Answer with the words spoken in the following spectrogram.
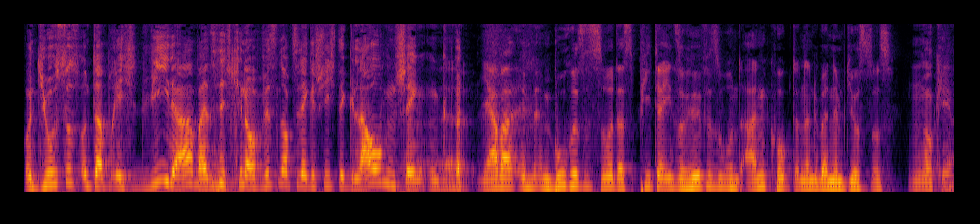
und Justus unterbricht wieder, weil sie nicht genau wissen, ob sie der Geschichte Glauben schenken können. Ja, aber im, im Buch ist es so, dass Peter ihn so hilfesuchend anguckt und dann übernimmt Justus. Hm, Okay.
